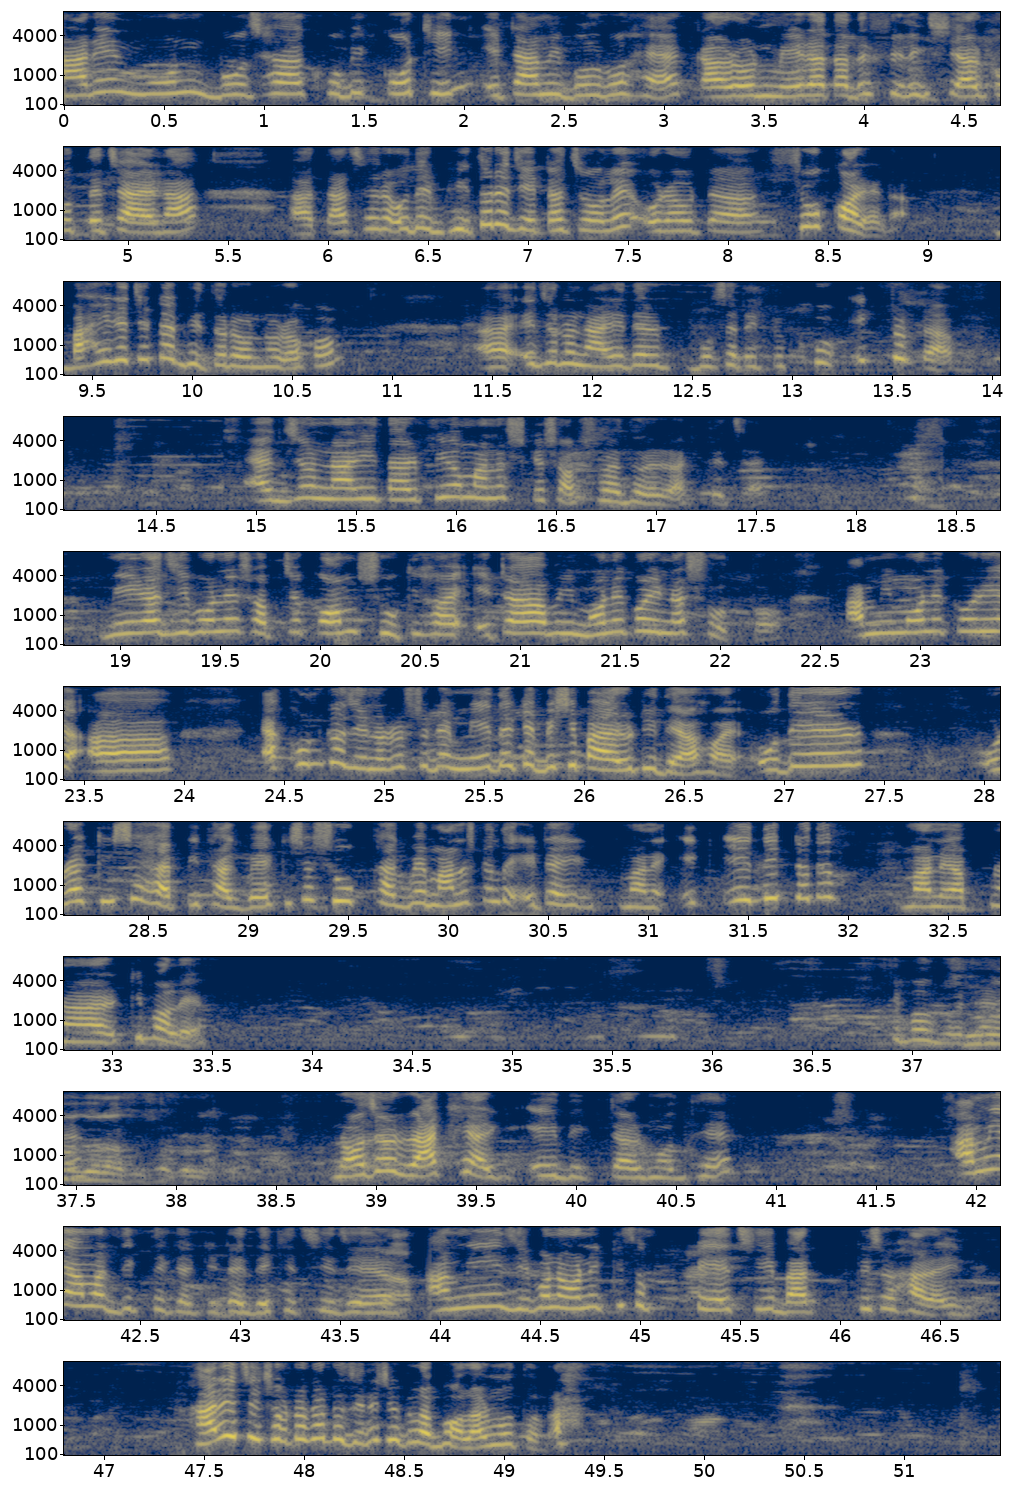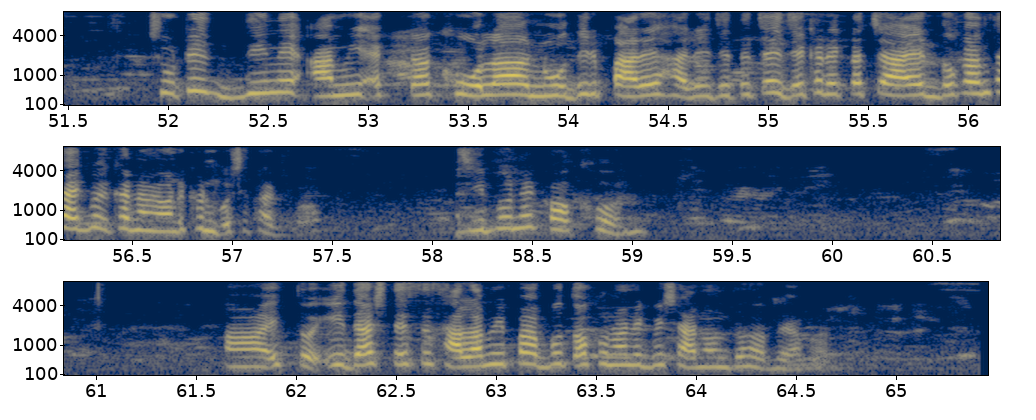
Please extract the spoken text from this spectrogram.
নারীর মন বোঝা খুবই কঠিন, এটা আমি বলব হ্যাঁ কারণ মেয়েরা তাদের ফিলিং শেয়ার করতে চায় না। তাছাড়া ওদের ভিতরে যেটা চলে, ওরা ওটা শো করে না। বাইরে যেটা, ভিতরে অন্যরকম। এই জন্য নারীদের বোঝাটা একটু খুব, একটু টাফ একজন নারী তার প্রিয় মানুষকে সবসময় ধরে রাখতে চায়। মেয়েরা জীবনে সবচেয়ে কম সুখী হয়, এটা আমি মনে করি না সত্য। আমি মনে করি এখনকার জেনারেশনে মেয়েদেরকে বেশি প্রায়োরিটি দেওয়া হয়। ওদের ওরা কিসে হ্যাপি থাকবে কিসে সুখ থাকবে মানুষ কিন্তু এটাই মানে এই দিকটাতে মানে আপনার কি বলে? কি বলব নজর রাখে আর এই দিকটার মধ্যে। আমি আমার দিক থেকে আর কি এটাই দেখেছি যে আমি জীবনে অনেক কিছু পেয়েছি বাট কিছু হারাইনি। হারিয়েছি ছোটখাটো জিনিস এগুলো বলার মতো না। ছুটির দিনে আমি একটা খোলা নদীর পাড়ে হারিয়ে যেতে চাই যেখানে একটা চায়ের দোকান থাকবে ওখানে আমি অনেকক্ষণ বসে থাকব। জীবনে কখন? এই তো ঈদ আসতেছে সালামি পাবো তখন অনেক বেশি আনন্দ হবে আমার।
